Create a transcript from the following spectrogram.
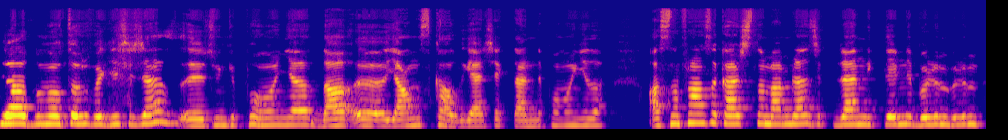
birazdan o tarafa geçeceğiz. Eee, çünkü Polonya daha, eee, yalnız kaldı gerçekten de. Polonya'da aslında Fransa karşısında ben birazcık direndiklerini bölüm bölüm,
